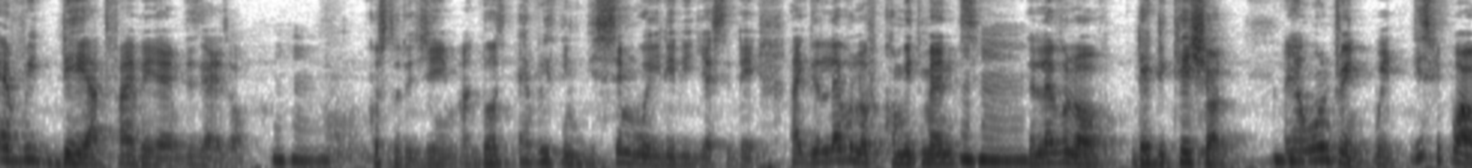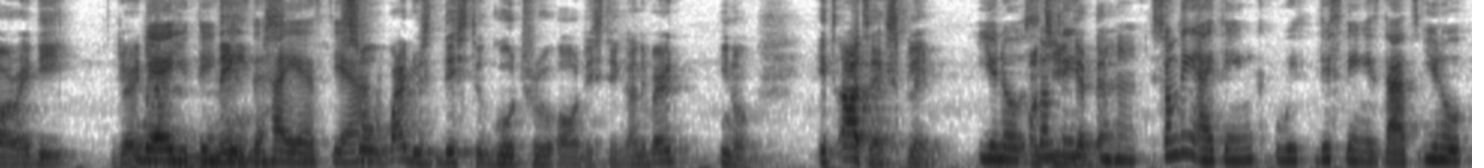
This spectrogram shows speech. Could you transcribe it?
Every day at 5 a.m., this guy is up, Mm-hmm. goes to the gym, and does everything the same way he did it yesterday. Like the level of commitment, Mm-hmm. the level of dedication, and you're wondering, wait, these people are already. Where you think is the highest, yeah. So why do they still go through all these things? And the very, you know, it's hard to explain. You know Until you something there. mhm. something i think with this thing is that you know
